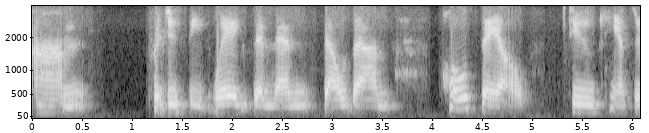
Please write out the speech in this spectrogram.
um, produce these wigs and then sell them wholesale to cancer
